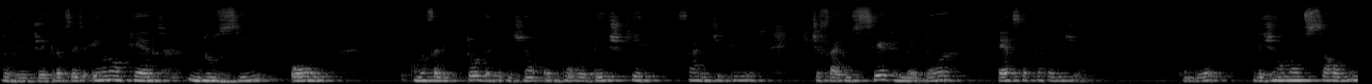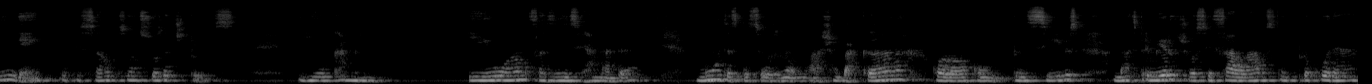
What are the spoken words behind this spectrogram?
do vídeo aí para vocês. Eu não quero induzir ou, como eu falei, toda religião é boa desde que fale de Deus, que te faz um ser melhor. Essa é a tua religião, entendeu? Religião não salva ninguém. O que salva são as suas atitudes e o caminho. E eu amo fazer esse Ramadã. Muitas pessoas não acham bacana, colocam pensilhos, mas primeiro de você falar, você tem que procurar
